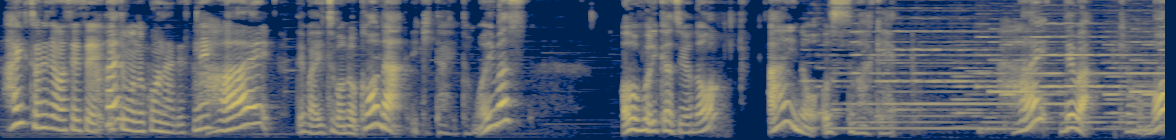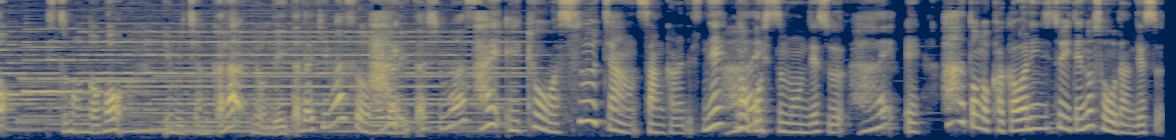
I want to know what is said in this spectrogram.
はい。それでは先生、はい。いつものコーナーですね。はい。ではいつものコーナー行きたいと思います。大森和代の愛のおすそ分けはい。では今日も質問の方ゆみちゃんから読んでいただきます。お願いい。たします。はい、えー今日はすーちゃんさんからですね、はい。のご質問です。はい。えー母との関わりについての相談です。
